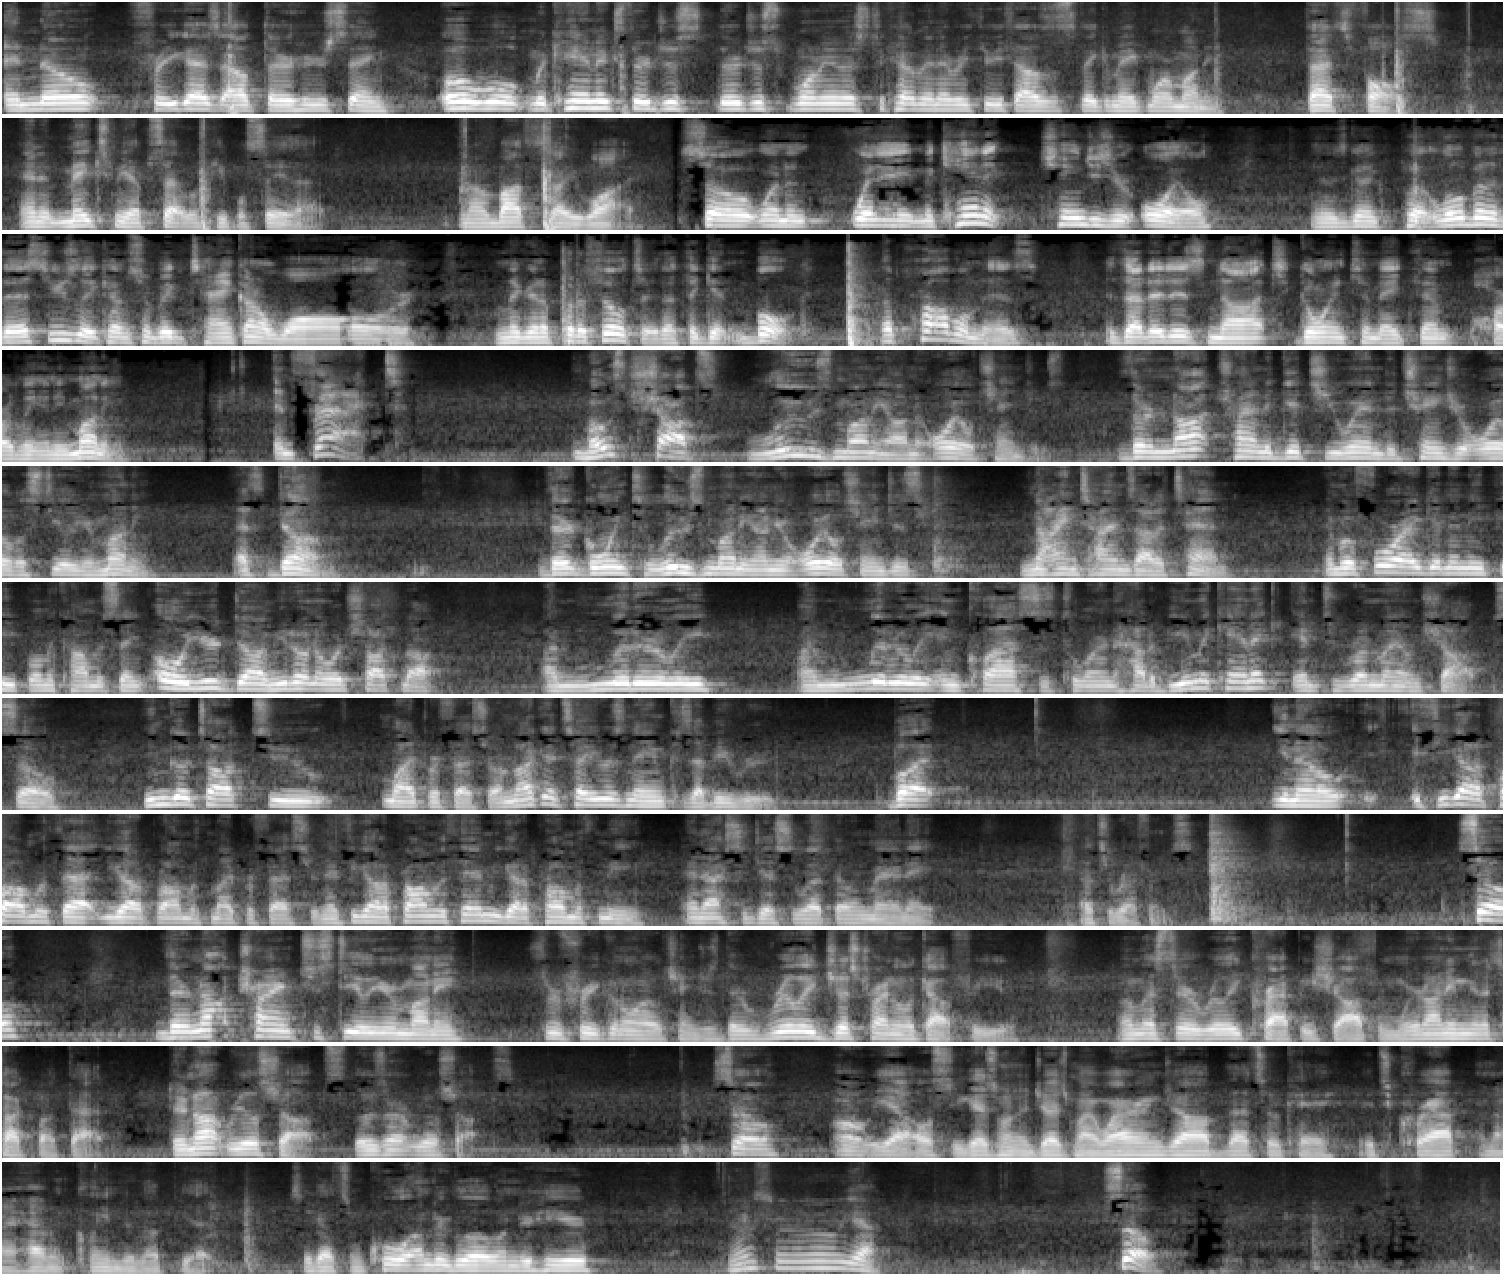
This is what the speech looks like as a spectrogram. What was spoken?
And no, for you guys out there who are saying, "Oh, well, mechanics they're just they're just wanting us to come in every 3,000 so they can make more money." That's false. And it makes me upset when people say that. And I'm about to tell you why. So when a, when a mechanic changes your oil, and he's going to put a little bit of this, usually it comes from a big tank on a wall or and they're going to put a filter that they get in bulk. The problem is is that it is not going to make them hardly any money. In fact, most shops lose money on oil changes. They're not trying to get you in to change your oil to steal your money. That's dumb. They're going to lose money on your oil changes nine times out of 10. And before I get any people in the comments saying, oh, you're dumb, you don't know what you're talking about, I'm literally, I'm literally in classes to learn how to be a mechanic and to run my own shop. So you can go talk to my professor. I'm not going to tell you his name because that'd be rude. But you know, if you got a problem with that, you got a problem with my professor. And if you got a problem with him, you got a problem with me. And I suggest you let that one marinate. That's a reference. So, they're not trying to steal your money through frequent oil changes. They're really just trying to look out for you. Unless they're a really crappy shop, and we're not even going to talk about that. They're not real shops. Those aren't real shops. So, oh yeah, also, you guys want to judge my wiring job? That's okay. It's crap, and I haven't cleaned it up yet. So, I got some cool underglow under here. So, yeah. So,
